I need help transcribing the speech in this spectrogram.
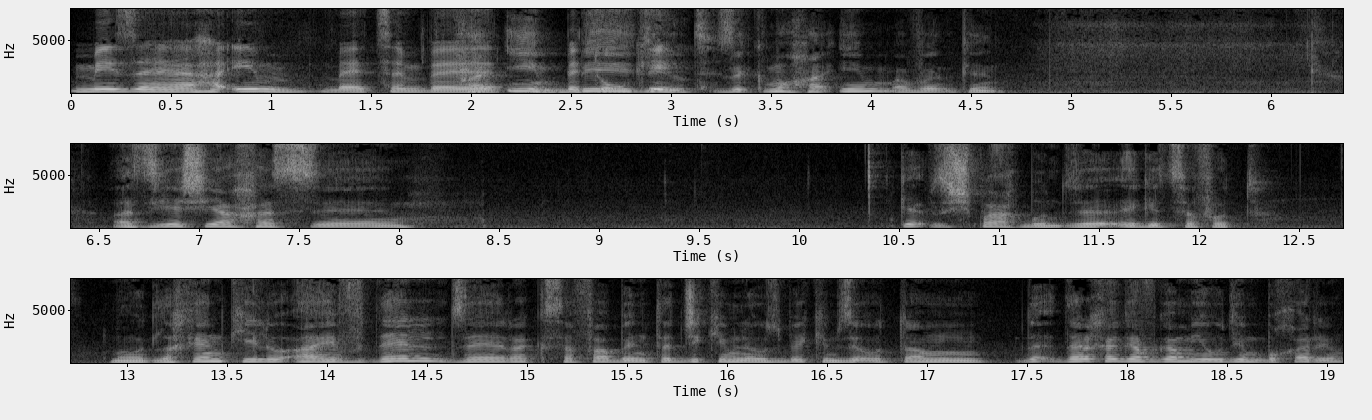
מי זה האם בעצם ב- האם, בדיוק. בטורקית? זה כמו האם, אבל כן. אז יש יחס... כן, זה שפרחבונד, זה אגד שפות. מאוד. לכן כאילו ההבדל זה רק שפה בין טאג'יקים לאוזבקים, זה אותם... דרך אגב גם יהודים בוכרים.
